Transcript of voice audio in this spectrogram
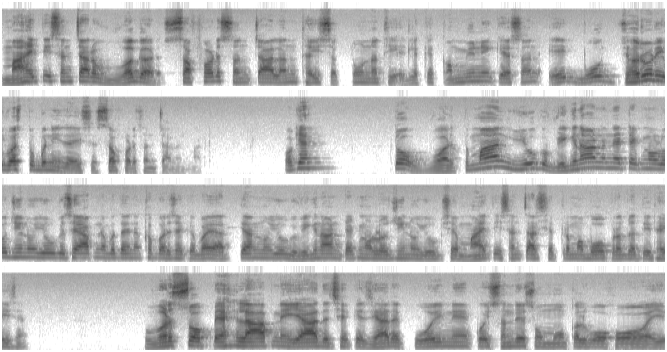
માહિતી સંચાર વગર સફળ સંચાલન થઈ શકતું નથી. એટલે કે કમ્યુનિકેશન એક બહુ જરૂરી વસ્તુ બની જાય છે સફળ સંચાલન માટે. ઓકે? તો વર્તમાન યુગ વિજ્ઞાન અને ટેકનોલોજીનો યુગ છે, આપને બધાને ખબર છે કે ભાઈ અત્યારનો યુગ વિજ્ઞાન, ટેકનોલોજીનો યુગ છે, માહિતી સંચાર ક્ષેત્રમાં બહુ પ્રગતિ થઈ છે. વર્ષો પહેલા આપને યાદ છે કે જ્યારે કોઈને કોઈ સંદેશો મોકલવો હોય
